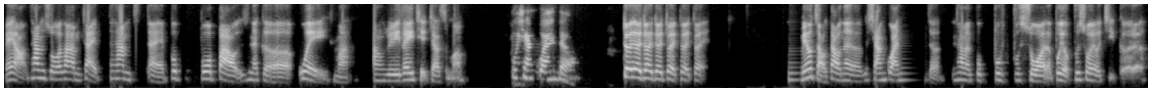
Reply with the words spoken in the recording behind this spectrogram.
没有，他们说他们在他们诶不播报那个为什么 unrelated 叫什么不相关的？对对对对对对对，没有找到那个相关的，他们不不不说了，不有不说有几个了。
